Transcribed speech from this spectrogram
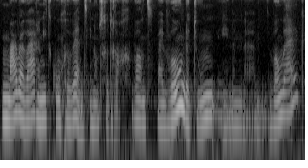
Maar wij waren niet congruent in ons gedrag. Want wij woonden toen in een um, woonwijk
